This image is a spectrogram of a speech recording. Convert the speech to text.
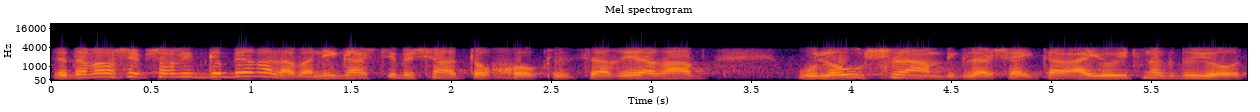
זה דבר שאפשר להתגבר עליו. אני הגשתי בשעתו חוק, לצערי הרב הוא לא הושלם בגלל שהיו התנגדויות.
